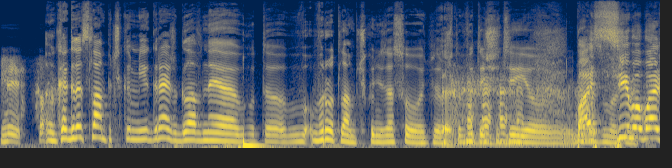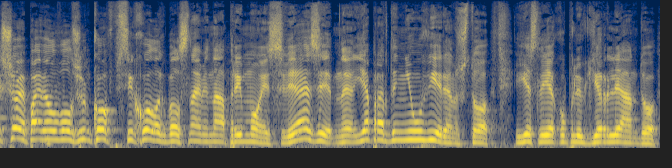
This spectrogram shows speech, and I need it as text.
месяца. Когда с лампочками играешь, главное вот э, в рот лампочку не засовывать, потому что вытащить ее Спасибо большое. Павел Волженков, психолог, был с нами на прямой связи. Э, Я, правда, не уверен, что если я куплю гирлянду,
